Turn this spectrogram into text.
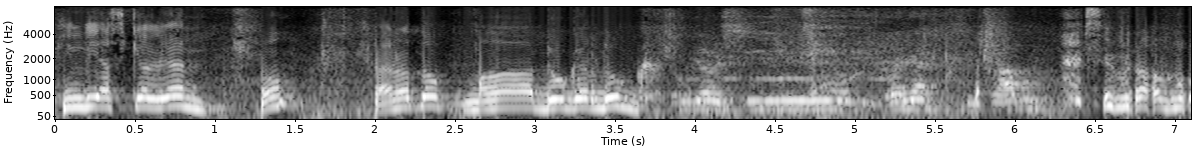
Hindi askal yan. Oh. Ano to? Mga dugar-dug. Sugar si... Wala, si Bravo. si Bravo.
